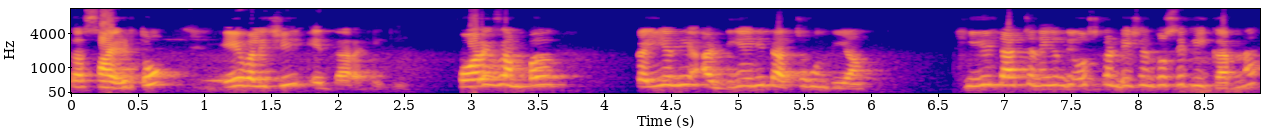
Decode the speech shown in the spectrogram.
ਤਾਂ ਸਾਈਡ ਤੋਂ ਇਹ ਵਾਲੀ ਚੀਜ਼ ਇਦਾਂ ਰਹੇਗੀ। ਫੋਰ ਐਗਜ਼ਾਮਪਲ ਕਈਆਂ ਦੀਆਂ ਅੱਡੀਆਂ ਹੀ ਨਹੀਂ ਟੱਚ ਹੁੰਦੀਆਂ। ਹੀਲ ਟੱਚ ਨਹੀਂ ਹੁੰਦੀ। ਉਸ ਕੰਡੀਸ਼ਨ ਤੁਸੀਂ ਕੀ ਕਰਨਾ?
